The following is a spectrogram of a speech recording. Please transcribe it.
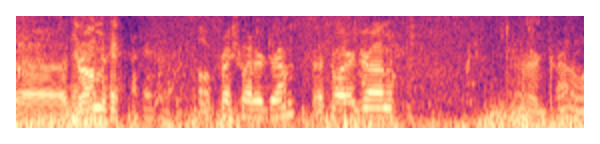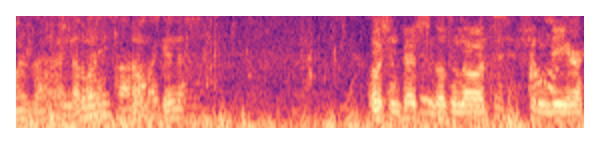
Uh, drum, Oh, freshwater drum. freshwater drum. Drum. What is that? Another one? Oh my goodness. Ocean fish doesn't know it shouldn't be here,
